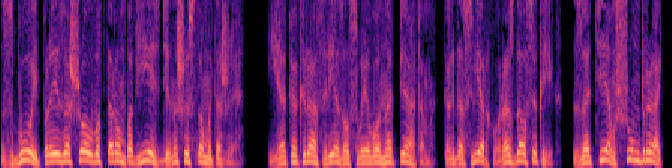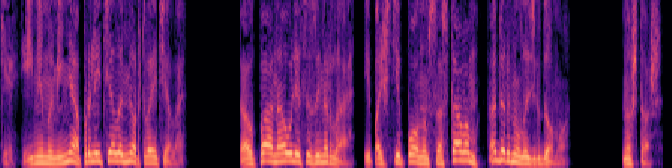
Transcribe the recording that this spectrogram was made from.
Сбой произошел во втором подъезде на шестом этаже. Я как раз резал своего на пятом, когда сверху раздался крик. Затем шум драки, и мимо меня пролетело мертвое тело. Толпа на улице замерла и почти полным составом обернулась к дому. Ну что ж,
